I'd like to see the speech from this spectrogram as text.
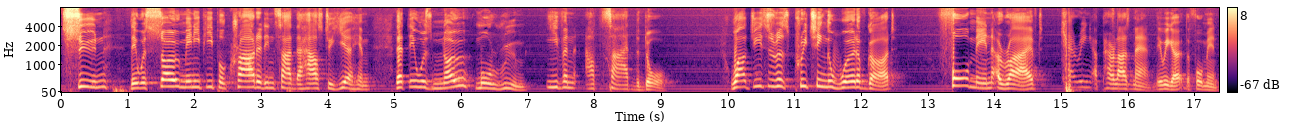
Soon, there were so many people crowded inside the house to hear him that there was no more room, even outside the door. While Jesus was preaching the word of God, four men arrived carrying a paralyzed man. There we go, the four men.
